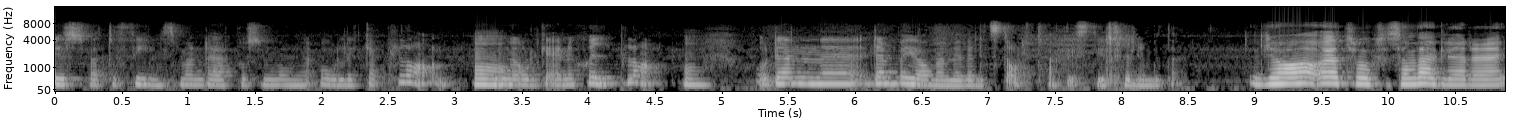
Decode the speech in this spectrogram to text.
Just för att då finns man där på så många olika plan. Många olika energiplan. Mm. Och den, eh, den bär jag med mig väldigt stolt faktiskt, just healingbiten. Ja, och jag tror också som vägledare.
